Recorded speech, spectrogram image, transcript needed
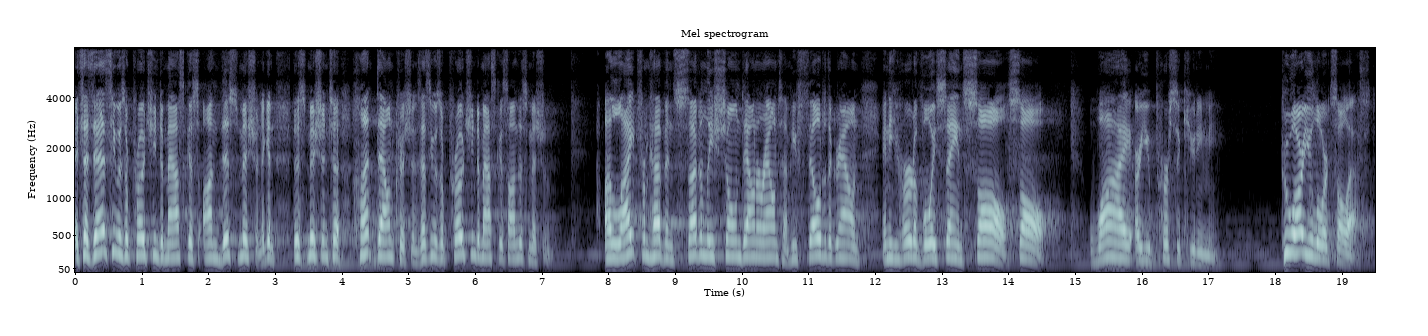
It says, as he was approaching Damascus on this mission, again, this mission to hunt down Christians, as he was approaching Damascus on this mission, a light from heaven suddenly shone down around him. He fell to the ground and he heard a voice saying, Saul, Saul, why are you persecuting me? Who are you, Lord? Saul asked.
